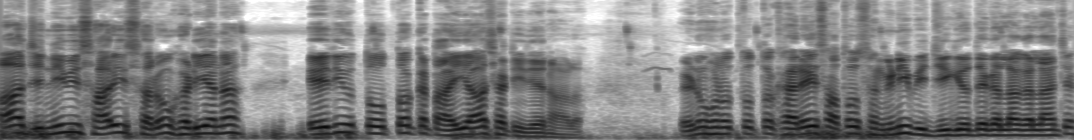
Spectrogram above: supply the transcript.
ਆ ਜਿੰਨੀ ਵੀ ਸਾਰੀ ਸਰੋਂ ਖੜੀ ਆ ਨਾ ਇਹਦੀ ਉੱਤੋਂ ਉੱਤੋਂ ਕਟਾਈ ਆ ਛਟੀ ਦੇ ਨਾਲ। ਇਹਨੂੰ ਹੁਣ ਉੱਤੋਂ ਉੱਤੋਂ ਖੈਰੇ ਸਾਥੋਂ ਸੰਘਣੀ ਬੀਜੀ ਗਈ ਉਹਦੇ ਗੱਲਾਂ ਗੱਲਾਂ 'ਚ।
